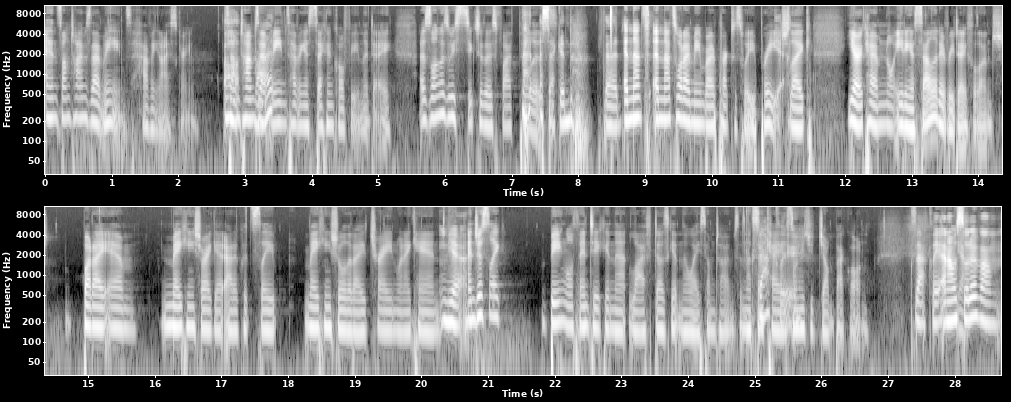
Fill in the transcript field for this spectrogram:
And sometimes that means having an ice cream. Oh, Sometimes that means having a second coffee in the day. As long as we stick to those five pillars. a second, third. And that's and that's what I mean by practice what you preach. Yeah. Like, yeah, okay, I'm not eating a salad every day for lunch, but I am making sure I get adequate sleep, making sure that I train when I can. Yeah. And just like being authentic in that life does get in the way sometimes. And that's okay as long as you jump back on. Exactly. And I was Yeah. sort of um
